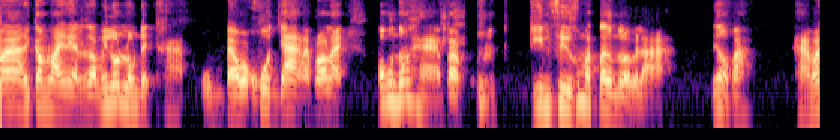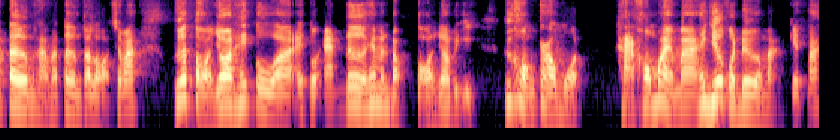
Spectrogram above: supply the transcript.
ว่าเฮ้ยกำไรเนี่ยเราจะไม่ลดลงเด็ดขาดผมแปลว่าโคตรยากนะเพราะอะไรเพราะคุณต้องหาแบบกินฟิลเข้ามาเติมตลอดเวลานึกออกปะหามาเติมหามาเติมตลอดใช่ปะเพื่อต่อยอดให้ตัวไอตัวแอดเดอร์ให้มันแบบต่อยอดไปอีก คือของเก่าหมด หาของใหม่มาให้เยอะกว่าเดิมอะเก็ตปะ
